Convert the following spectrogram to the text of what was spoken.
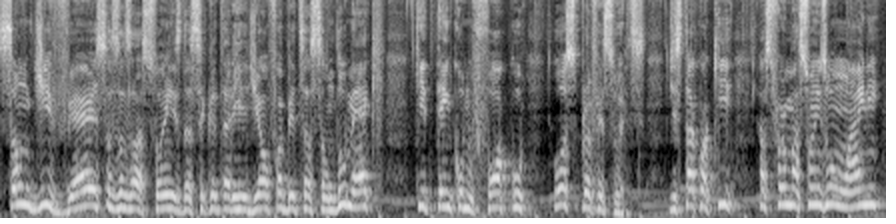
São diversas as ações da Secretaria de Alfabetização do MEC que tem como foco os professores. Destaco aqui as formações online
